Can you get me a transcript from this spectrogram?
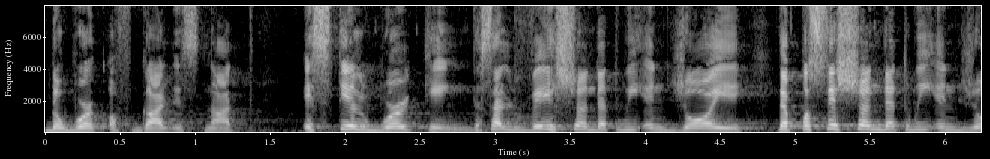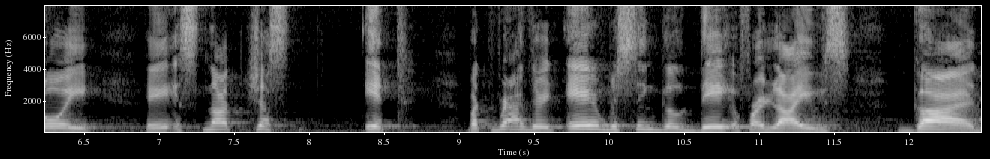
The work of God is not is still working. The salvation that we enjoy, the position that we enjoy, eh, is not just it, but rather every single day of our lives, God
